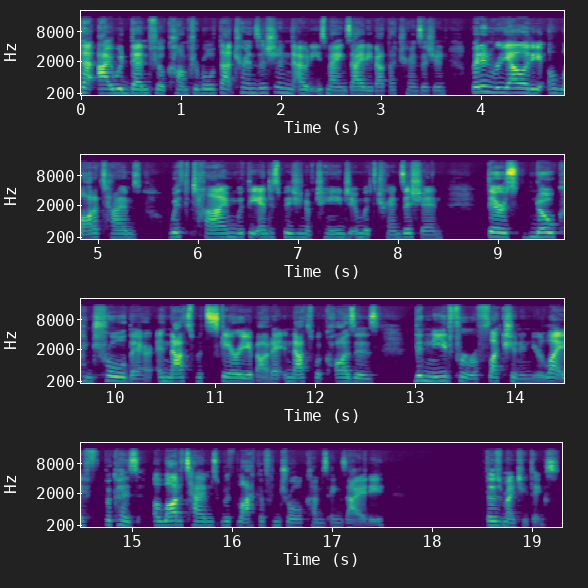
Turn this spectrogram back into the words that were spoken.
that I would then feel comfortable with that transition. I would ease my anxiety about that transition. But in reality, a lot of times with time, with the anticipation of change, and with transition, there's no control there. And that's what's scary about it. And that's what causes the need for reflection in your life because a lot of times with lack of control comes anxiety. Those are my two things.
